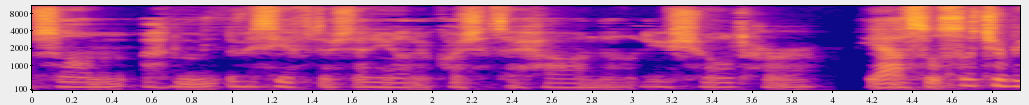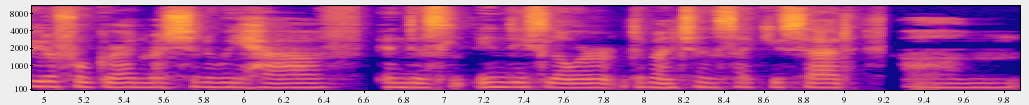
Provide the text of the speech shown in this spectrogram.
So um, let me see if there's any other questions I have on that you showed her. Yeah, so such a beautiful grand mission we have in this in these lower dimensions, like you said. Um,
